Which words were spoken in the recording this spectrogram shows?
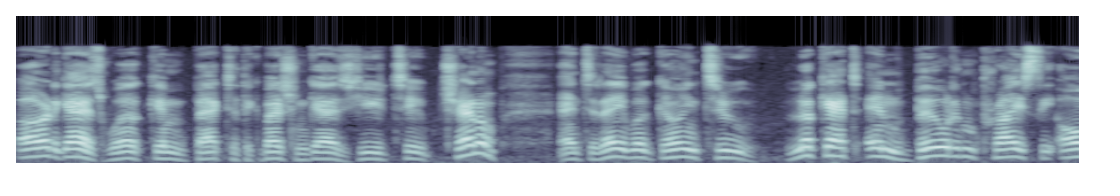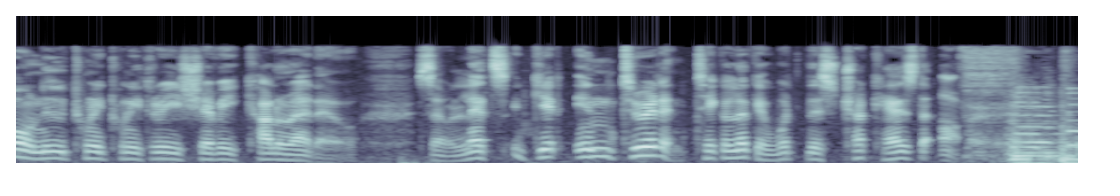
Alrighty guys, welcome back to the Combustion Guys YouTube channel and today we're going to look at and build and price the all-new 2023 Chevy Colorado. So let's get into it and take a look at what this truck has to offer.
